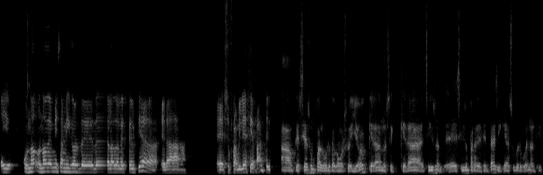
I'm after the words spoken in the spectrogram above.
Ey, Uno, uno de mis amigos de, de la adolescencia era. eh, su familia hacía pan. Aunque seas un palurdo como soy yo, queda, no sé, queda, sigues, un- eh, sigues un par de recetas y queda súper bueno, tío.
